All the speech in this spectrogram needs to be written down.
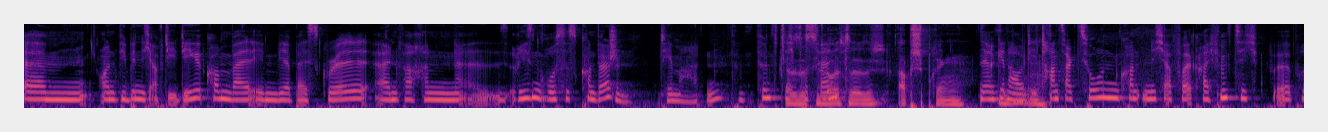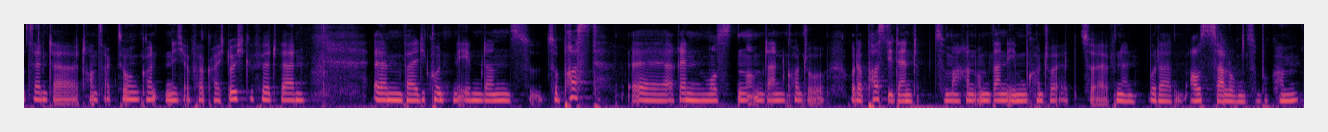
Ähm, und wie bin ich auf die Idee gekommen? Weil eben wir bei Skrill einfach ein äh, riesengroßes Conversion Thema hatten. 50 Also, dass die Leute abspringen. Ja, genau. Die Transaktionen konnten nicht erfolgreich, 50 äh, Prozent der Transaktionen konnten nicht erfolgreich durchgeführt werden, ähm, weil die Kunden eben dann zu, zur Post äh, rennen mussten, um dann Konto oder Postident zu machen, um dann eben Konto zu eröffnen oder Auszahlungen zu bekommen.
